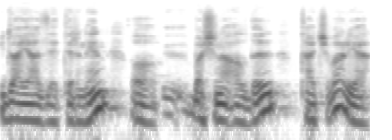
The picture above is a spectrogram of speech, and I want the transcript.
Hüdayi Hazretleri'nin o e, başına aldığı taç var ya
